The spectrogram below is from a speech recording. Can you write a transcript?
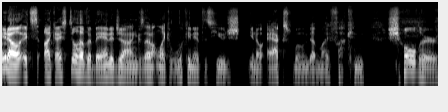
you know it's like i still have a bandage on because i don't like looking at this huge you know axe wound on my fucking shoulder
